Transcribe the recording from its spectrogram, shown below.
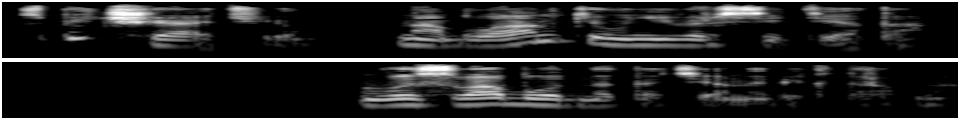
С печатью. На бланке университета. Вы свободны, Татьяна Викторовна.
